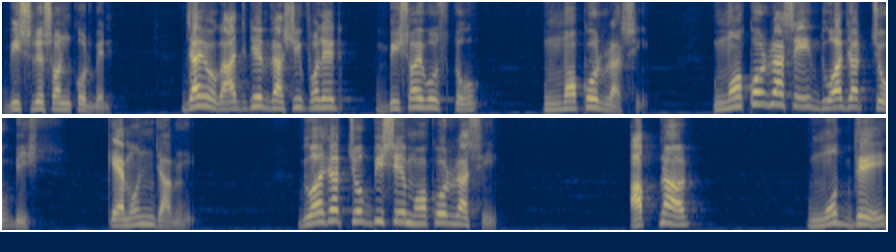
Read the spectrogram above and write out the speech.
বিশ্লেষণ করবেন। যাই হোক, আজকের রাশিফলের বিষয়বস্তু মকর রাশি। মকর রাশি দু হাজার চব্বিশ কেমন যাবে? দু হাজার চব্বিশে মকর রাশি আপনার মধ্যে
